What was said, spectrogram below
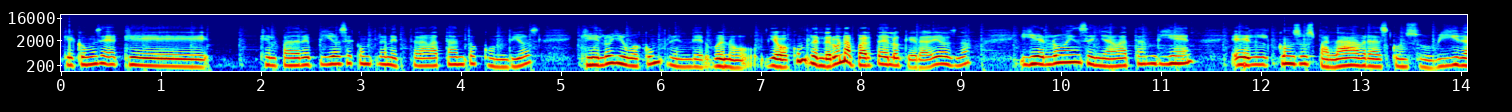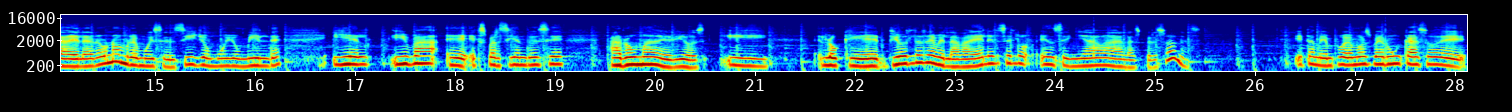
que cómo se que que el Padre Pío se compenetraba tanto con Dios que él lo llevó a comprender, bueno, llevó a comprender una parte de lo que era Dios, ¿no? Y él lo enseñaba también, él con sus palabras, con su vida, él era un hombre muy sencillo, muy humilde, y él iba eh, esparciendo ese aroma de Dios y lo que Dios le revelaba a él, él se lo enseñaba a las personas. Y también podemos ver un caso de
